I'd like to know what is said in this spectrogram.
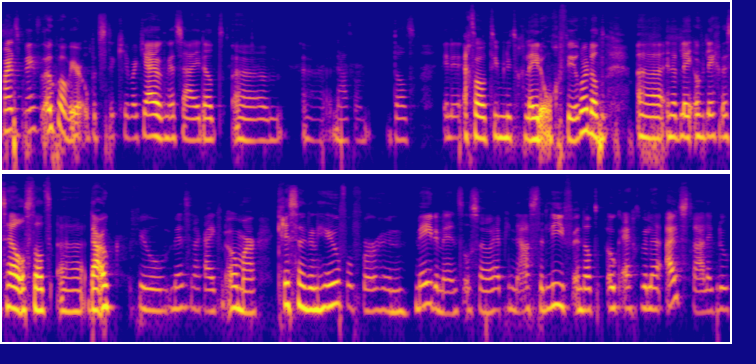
Maar het brengt het ook wel weer op het stukje wat jij ook net zei, dat, ehm eh, Nathan, dat in echt al tien minuten geleden ongeveer hoor, dat eh, in het le- over het leger des hels, dat eh, daar ook veel mensen naar kijken van, oh maar christenen doen heel veel voor hun medemens of zo, heb je naaste lief en dat ook echt willen uitstralen. Ik bedoel,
